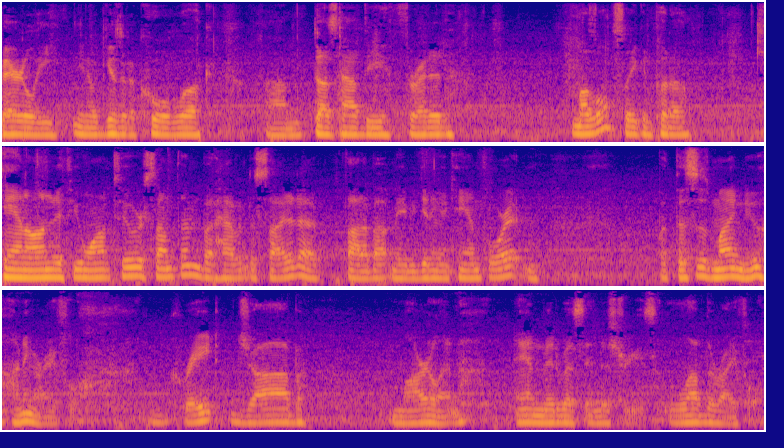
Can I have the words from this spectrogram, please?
barely, you know, gives it a cool look. Um, does have the threaded muzzle, so you can put a can on it if you want to or something, but haven't decided. I thought about maybe getting a can for it. And, but this is my new hunting rifle. Great job, Marlin and Midwest Industries. Love the rifle.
